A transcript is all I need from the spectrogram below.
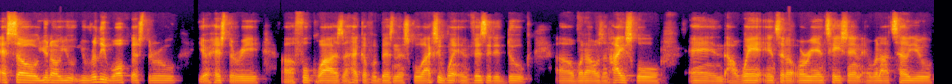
And so, you know, you you really walked us through your history. Uh, Fuqua is a heck of a business school. I actually went and visited Duke uh, when I was in high school, and I went into the orientation. And when I tell you,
